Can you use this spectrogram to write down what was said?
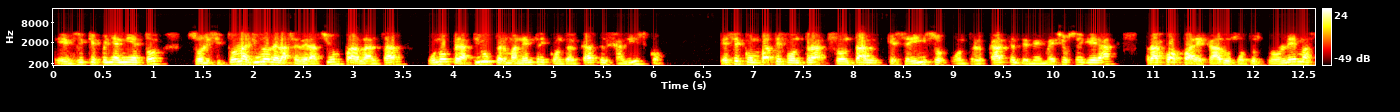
Enrique Peña Nieto, solicitó la ayuda de la federación para lanzar un operativo permanente contra el cártel Jalisco. Ese combate frontal que se hizo contra el cártel de Nemesio Ceguera trajo aparejados otros problemas.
